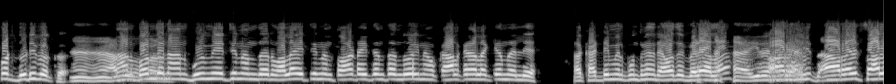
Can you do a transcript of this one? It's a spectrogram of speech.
ಪಟ್ಟು ದುಡಿಬೇಕು. ನಾನ್ ಬಂದು ನಾನ್ ಭೂಮಿ ಐತಿ ನಂದು ಹೊಲ ಐತಿ ನನ್ ತೋಟ ಐತಿ ಅಂತ ಅಂದ್ ಹೋಗಿ ನಾವು ಕಾಲ್ ಕಾಲ್ ಹಾಕ್ಯಂಡ್ ಅಲ್ಲಿ ಆ ಕಡ್ಡಿ ಮೇಲೆ ಕುಂತ್ಕೊಂಡ್ರೆ ಯಾವ್ದು ಬೆಳೆ ಅಲ್ಲ ಆ. ರೈತ ಸಾಲ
